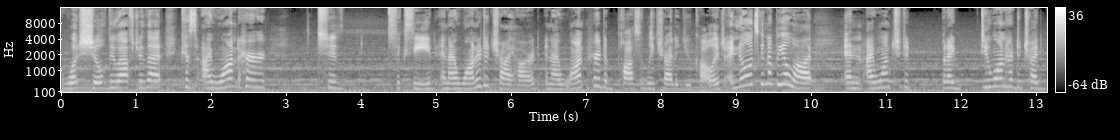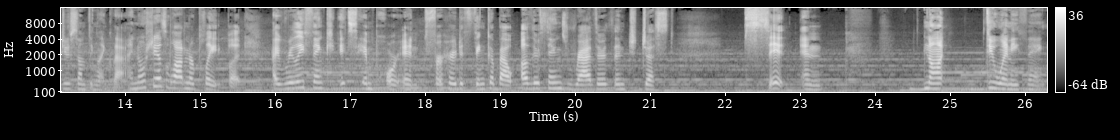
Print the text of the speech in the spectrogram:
what she'll do after that. Because I want her to succeed and I want her to try hard and I want her to possibly try to do college. I know it's gonna be a lot and I want you to, but I do want her to try to do something like that. I know she has a lot on her plate, but I really think it's important for her to think about other things rather than to just sit and not do anything.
